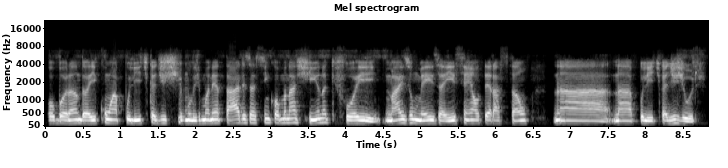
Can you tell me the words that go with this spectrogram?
corroborando aí com a política de estímulos monetários, assim como na China, que foi mais um mês aí sem alteração na, na política de juros.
